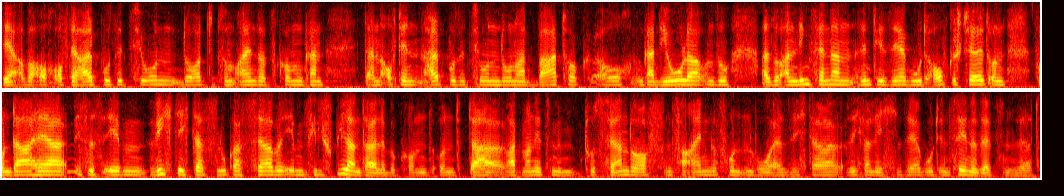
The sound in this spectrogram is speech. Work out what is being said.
der aber auch auf der Halbposition dort zum Einsatz kommen kann. Dann auf den Halbpositionen Donat Bartok, auch Guardiola und so. Also an Linkshändern sind die sehr gut aufgestellt und von daher ist es eben wichtig, dass Lukas Zerbe eben viel Spielanteile bekommt. Und da hat man jetzt mit TuS Ferndorf einen Verein gefunden, wo er sich da sicherlich sehr gut in Szene setzen wird.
